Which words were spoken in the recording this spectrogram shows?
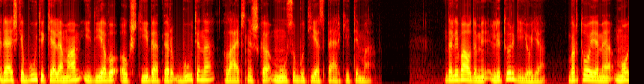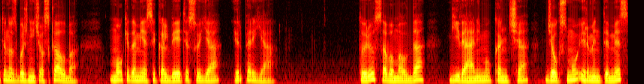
reiškia būti keliamam į Dievo aukštybę per būtiną laipsnišką mūsų būties perkeitimą. Dalyvaudami liturgijoje vartojame motinos bažnyčios kalbą, mokydamiesi kalbėti su ją ir per ją. Turiu savo maldą, gyvenimu, kančia, džiaugsmu ir mintimis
